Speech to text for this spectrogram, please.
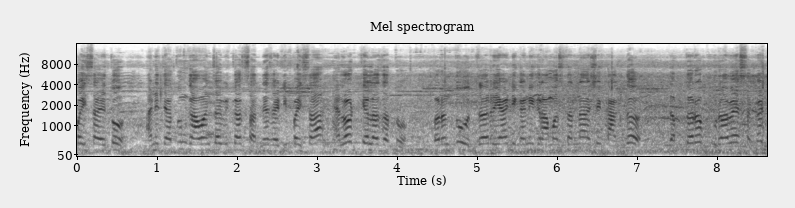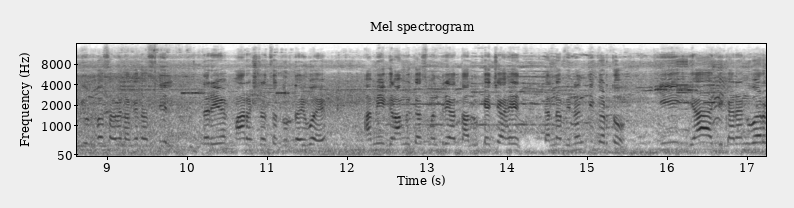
पैसा येतो आणि त्यातून गावांचा विकास साधण्यासाठी पैसा अलॉट केला जातो. परंतु जर या ठिकाणी ग्रामस्थांना असे कागद दप्तरं पुराव्या सकट घेऊन बसावे लागत असतील तर हे महाराष्ट्राचं दुर्दैव आहे. आम्ही ग्रामविकास मंत्री या तालुक्याचे आहेत त्यांना विनंती करतो की या अधिकाऱ्यांवर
